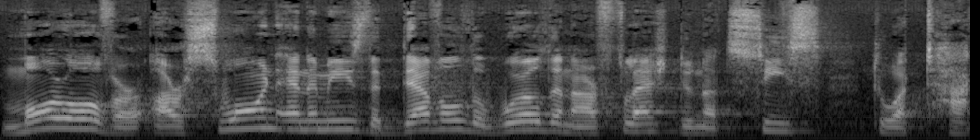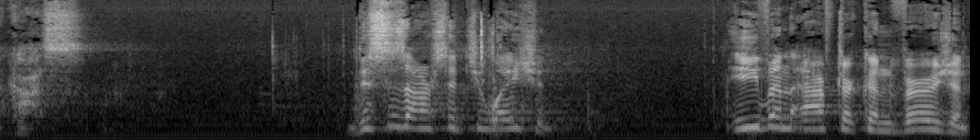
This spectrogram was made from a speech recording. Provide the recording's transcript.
Moreover, our sworn enemies, the devil, the world, and our flesh, do not cease to attack us. This is our situation, even after conversion.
